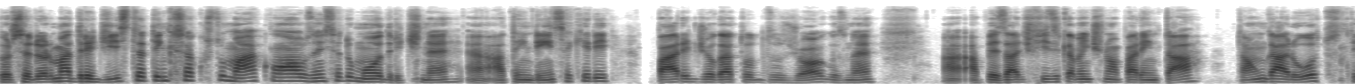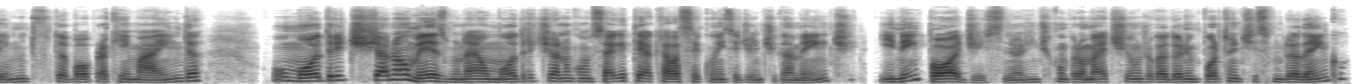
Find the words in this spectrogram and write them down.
torcedor madridista tem que se acostumar com a ausência do Modric, né? A, tendência é que ele pare de jogar todos os jogos, né? Apesar de fisicamente não aparentar, tá um garoto, tem muito futebol para queimar ainda. O Modric já não é o mesmo, né? O Modric já não consegue ter aquela sequência de antigamente e nem pode, senão a gente compromete um jogador importantíssimo do elenco.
